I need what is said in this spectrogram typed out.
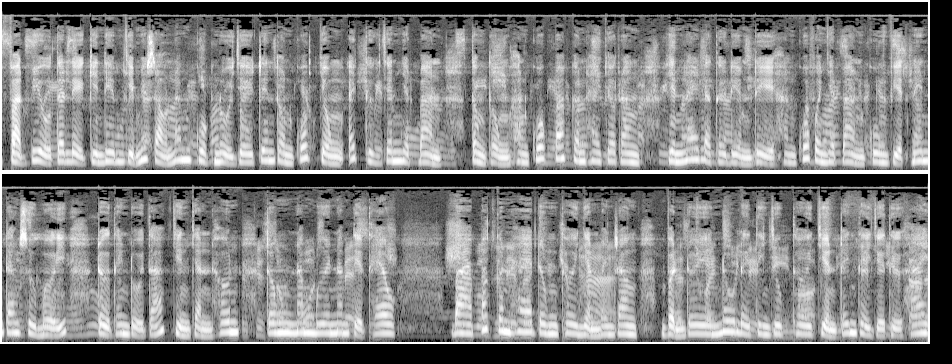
Phát biểu tại lễ kỷ niệm 96 năm cuộc nổi dậy trên toàn quốc chống ếch thực dân Nhật Bản, Tổng thống Hàn Quốc Park Geun-hye cho rằng hiện nay là thời điểm để Hàn Quốc và Nhật Bản cùng Việt nên đang sự mới, trở thành đối tác chín chắn hơn trong 50 năm tiếp theo. Bà Park Geun-hye đồng thời nhấn mạnh rằng vấn đề nô lệ tình dục thời chiến tranh thế giới thứ hai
